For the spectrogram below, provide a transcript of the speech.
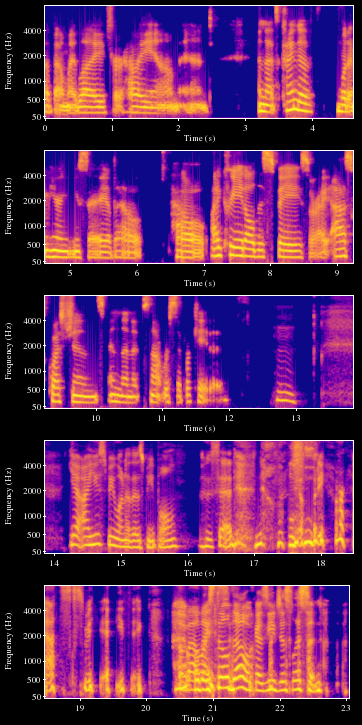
about my life or how I am. And and that's kind of what I'm hearing you say about how I create all this space or I ask questions and then it's not reciprocated. Hmm. Yeah, I used to be one of those people. who said nobody ever asks me anything about well they myself. still don't because you just listen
